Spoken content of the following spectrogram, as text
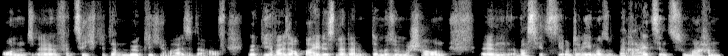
und äh, verzichtet dann möglicherweise darauf. Möglicherweise auch beides. Ne? Da, da müssen wir mal schauen, ähm, was jetzt die Unternehmer so bereit sind zu machen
